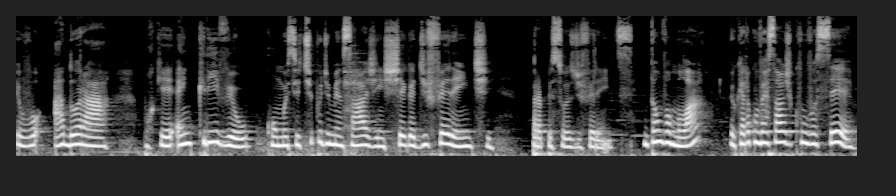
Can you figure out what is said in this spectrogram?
eu vou adorar porque é incrível como esse tipo de mensagem chega diferente para pessoas diferentes. Então vamos lá? Eu quero conversar hoje com você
